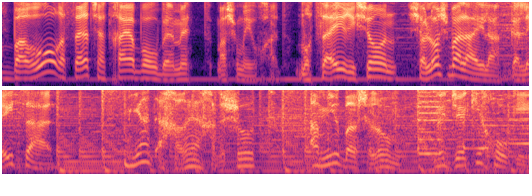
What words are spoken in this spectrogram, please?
ברור, הסרט שאת חיה בו הוא באמת משהו מיוחד. מוצאי ראשון, שלוש בלילה, גלי צה"ל. מיד אחרי החדשות, אמיר בר שלום וג'קי חוגי.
